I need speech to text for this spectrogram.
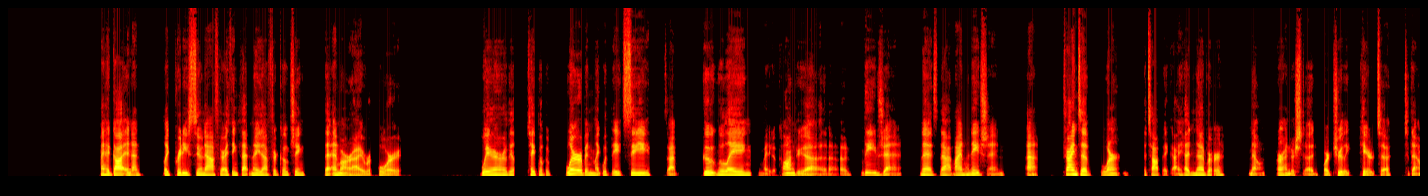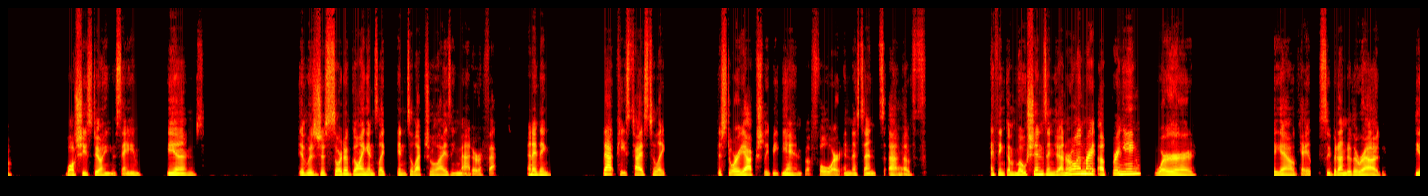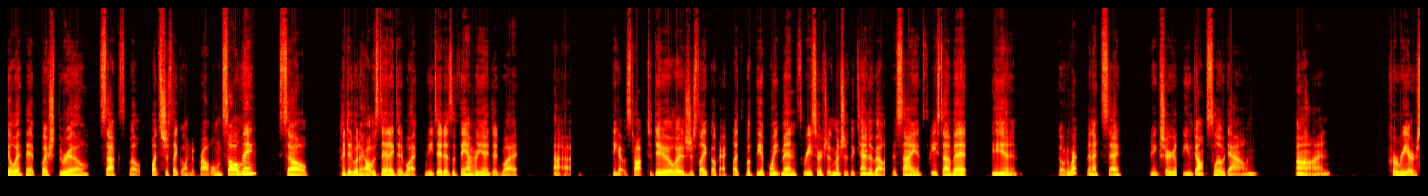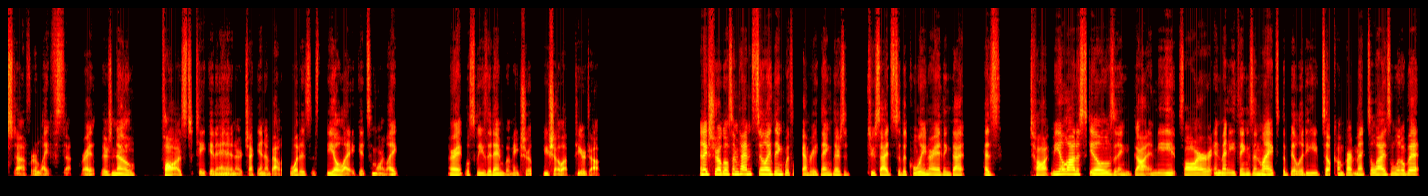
I had gotten a like pretty soon after, I think that night after coaching, the MRI report where the type of a blurb and like what they see. So I'm Googling mitochondria, uh, lesion, this, that, myelination, uh, trying to learn a topic I had never known or understood or truly cared to, to know while she's doing the same. And it was just sort of going into like intellectualizing matter of fact. And I think that piece ties to like the story actually began before in the sense of, I think emotions in general in my upbringing were, yeah, okay, sweep it under the rug, deal with it, push through, sucks, but let's just like go into problem solving. So I did what I always did. I did what we did as a family. I did what uh, I think I was taught to do. It was just like, okay, let's book the appointments, research as much as we can about the science piece of it. and go to work the next day. Make sure you don't slow down on career stuff or life stuff, right? There's no pause to take it in or check in about what does this feel like. It's more like, all right, we'll squeeze it in, but make sure you show up to your job. And I struggle sometimes still, I think, with everything. There's a, two sides to the coin, right? I think that has taught me a lot of skills and gotten me far in many things in mm-hmm. life, the ability to compartmentalize a little bit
